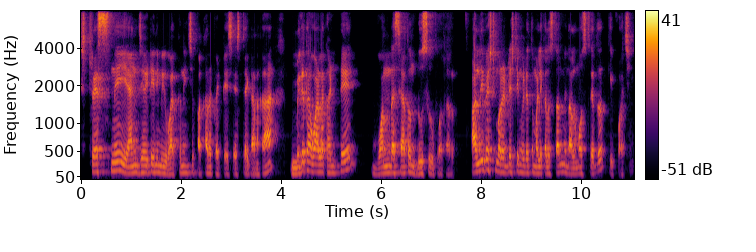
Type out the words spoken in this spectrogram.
స్ట్రెస్ని యాంగ్జైటీని మీ వర్క్ నుంచి పక్కన పెట్టేసేస్తే కనుక మిగతా వాళ్ళకంటే వంద శాతం దూసుకుపోతారు ఆల్ ది బెస్ట్. మరో ఇంట్రెస్టింగ్ వీడియోతో మళ్ళీ కలుస్తాను. నేను ఆల్మోస్ట్ కీప్ వాచింగ్.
